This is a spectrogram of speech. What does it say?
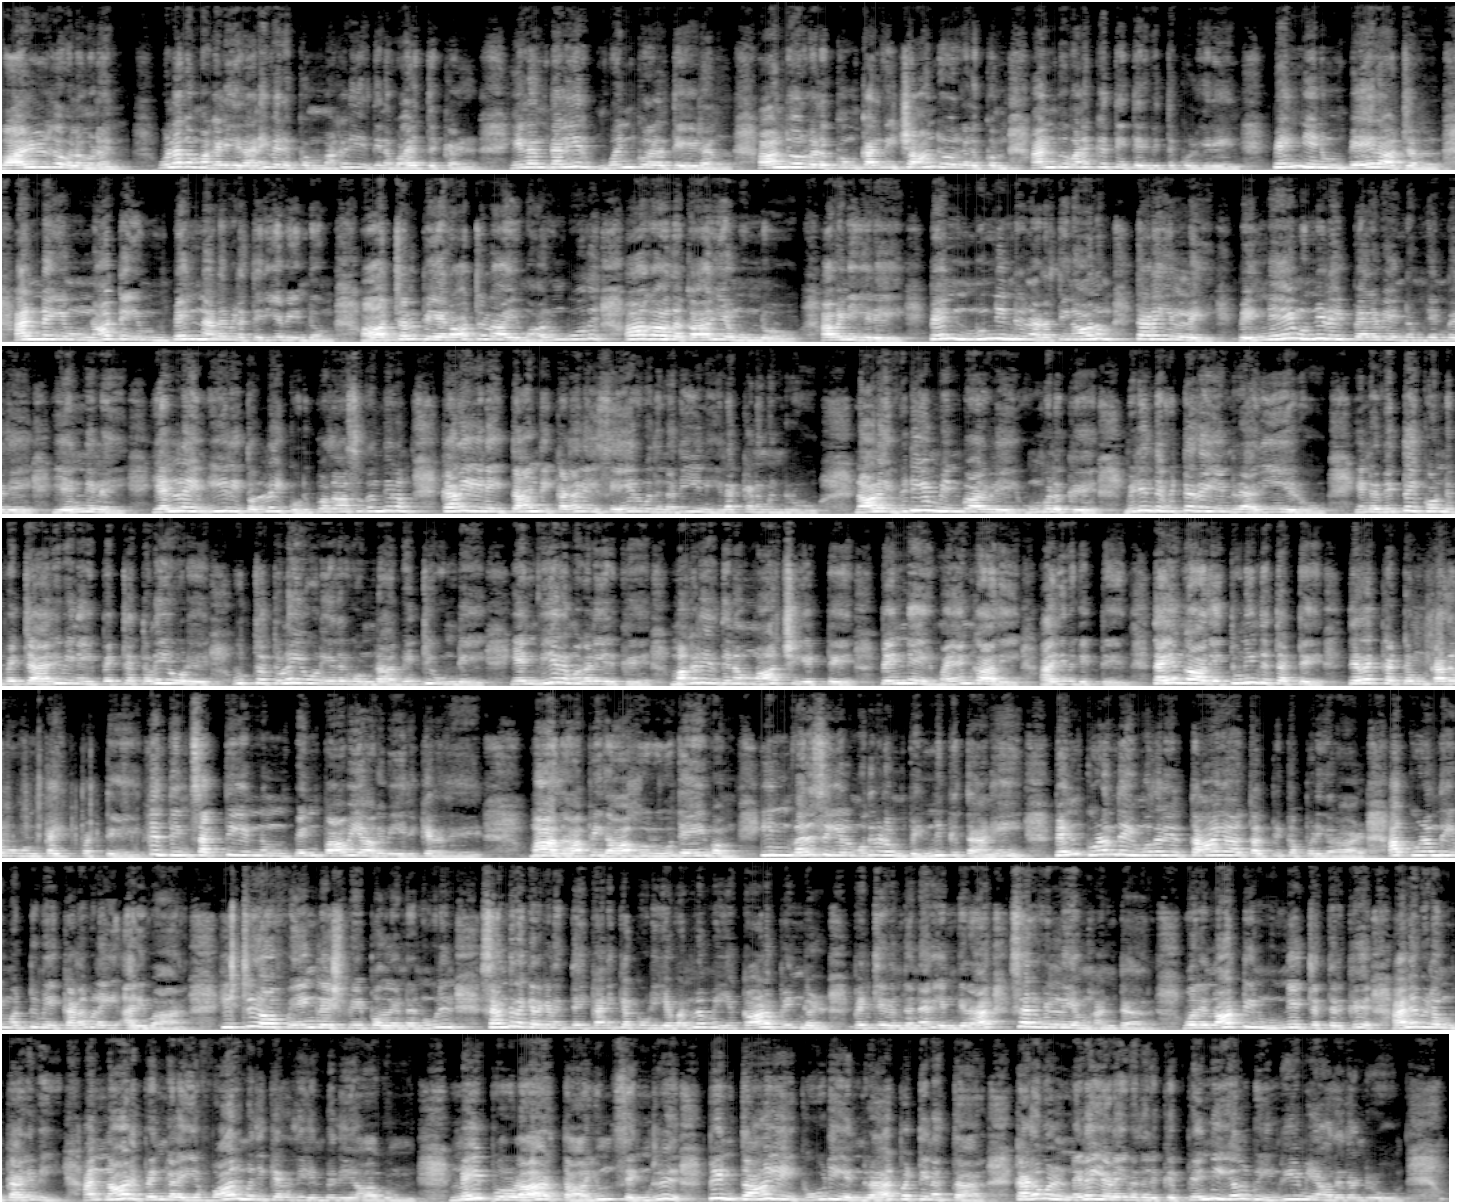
வாழ்க வளமுடன். உலக மகளிர் அனைவருக்கும் மகளிர் தின வாழ்த்துக்கள். இளந்தளிர் வெண்குரல் தேடல். ஆண்டோர்களுக்கும் கல்வி சான்றோர்களுக்கும் அன்பு வணக்கத்தை தெரிவித்துக் கொள்கிறேன். பெண் எனும் பேராற்றல். அன்னையும் நாட்டையும் பெண் அளவிட தெரிய வேண்டும். ஆற்றல் பேராற்றலாய் மாறும்போது ஆகாத காரியம் உண்டோ? அவனியிலே பெண் முன்னின்று நடத்தினாலும் தடையில்லை. பெண்ணே முன்னிலை பெற வேண்டும் என்பதே என் நிலை எல்லை மீறி தொல்லை கொடுப்பதா சுதந்திரம்? கரையினை தாண்டி கடலை சேருவது நதியின் இலக்கணம் என்றோ நாளை விடியும் என்பார்களே உங்களுக்கு விடிந்து விட்டதை என்று அறியீரோ என்ற வித்தை கொண்டு பெற்ற அறிவினை பெற்ற துணையோடு உற்ற துணையோடு எதிர்கொண்டால் வெற்றி உண்டே. என் வீர மகளிருக்கு மகளிர் தினம் மார்ச் எட்டு. பெண்ணே மயங்காதே அறிவு கெட்டு. தயங்காதே துணிந்து தட்டு. திறக்கட்டும் கதவு உன் கைப்பட்டு. பெண்ணின் சக்தி என்னும் பெண் பாவையாகவே இருக்கிறது. மாதா பிதா குரு தெய்வம். இன் வரிசையில் முதலிடம் பெண்ணுக்குத்தானே. பெண் குழந்தை முதலில் தாயார் கற்பிக்கப்படுகிறாள். அக்குழந்தை மட்டுமே கடவுளை அறிவார். ஹிஸ்டரி ஆஃப் இங்கிலீஷ் பீப்புள் என்ற நூலில் சந்திர கிரகணத்தை கணிக்கக்கூடிய வல்லமைய கால பெண்கள் பெற்றிருந்தனர் என்கிறார் சர் வில்லியம் ஹண்டர். ஒரு நாட்டின் முன்னேற்றத்திற்கு அளவிடும் கருவி. அந்நாடு பெண்களை எவ்வாறு மதிக்கிறது என்பதே ஆகும். மெய்ப்பொருளார் தாயும் சென்று பின் தாயை கூடி என்றார் பட்டினத்தார். கடவுள் நிலையடைவதற்கு பெண் இயல்பு இன்றியமையாததன்றோ.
